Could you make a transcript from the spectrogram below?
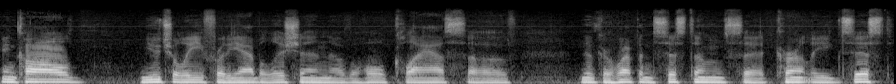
and called mutually for the abolition of a whole class of nuclear weapon systems that currently exist,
